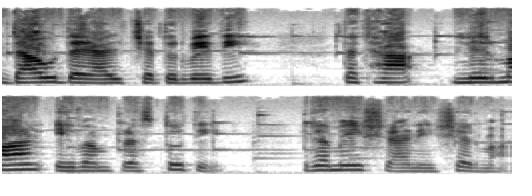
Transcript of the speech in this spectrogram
दाऊ दयाल चतुर्वेदी तथा निर्माण एवं प्रस्तुति रमेश रानी शर्मा।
